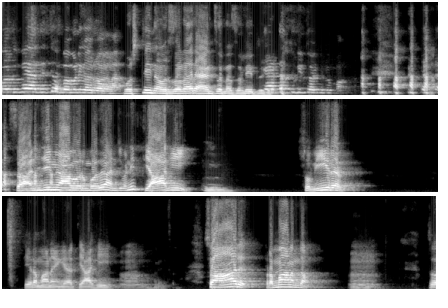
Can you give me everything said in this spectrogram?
ஒருமே எந்திரிச்சு ஒன்பது மணிக்கு வருவாங்களாம். கொஸ்டின் அவர் சொல்றாரு ஆன்சர் நான் சொல்லிட்டு இருக்கேன். கேட்டா தூக்கிட்டு வைக்கணுமா சோ அஞ்சுன்னு ஆக வரும்போது அஞ்சு மணி தியாகி. ம். சோ வீரர். வீரமான எங்க தியாகி. சோ ஆறு பிரம்மானந்தம். சோ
